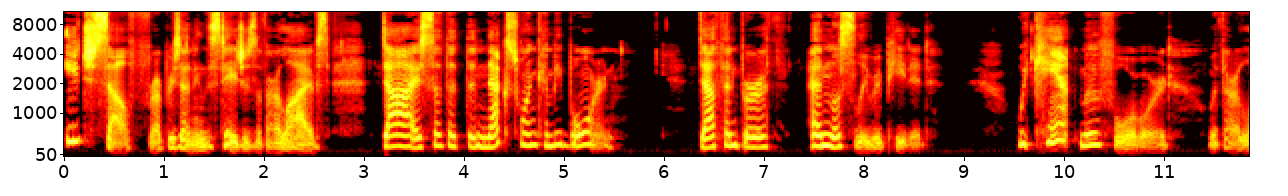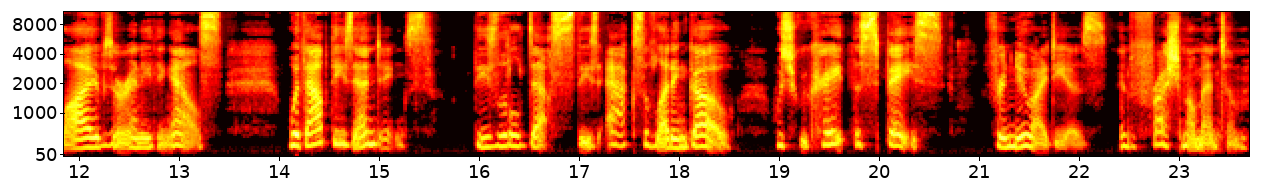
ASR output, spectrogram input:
Each self, representing the stages of our lives, dies so that the next one can be born. Death and birth endlessly repeated. We can't move forward with our lives or anything else without these endings, these little deaths, these acts of letting go, which would create the space for new ideas and fresh momentum.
